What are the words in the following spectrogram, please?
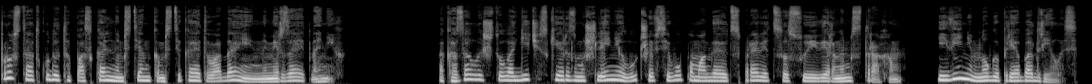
Просто откуда-то по скальным стенкам стекает вода и намерзает на них. Оказалось, что логические размышления лучше всего помогают справиться с суеверным страхом, и Ви немного приободрилась.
